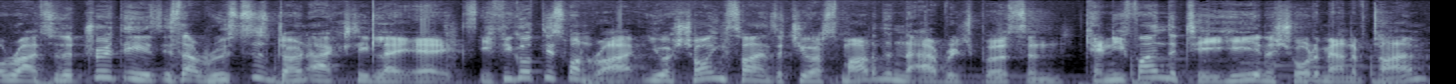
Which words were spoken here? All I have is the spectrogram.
Alright, so the truth is, is that roosters don't actually lay eggs. If you got this one right, you are showing signs that you are smarter than the average person. Can you find the T here in a short amount of time?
